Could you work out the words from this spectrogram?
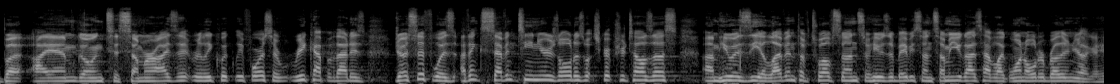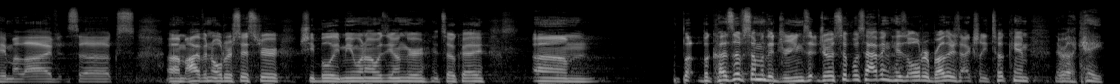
but I am going to summarize it really quickly for us. A recap of that is Joseph was, I think, 17 years old, is what scripture tells us. Um, he was the 11th of 12 sons, so he was a baby son. Some of you guys have like one older brother, and you're like, I hate my life, it sucks. Um, I have an older sister. She bullied me when I was younger. It's okay. Um, but because of some of the dreams that Joseph was having, his older brothers actually took him. They were like, hey,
